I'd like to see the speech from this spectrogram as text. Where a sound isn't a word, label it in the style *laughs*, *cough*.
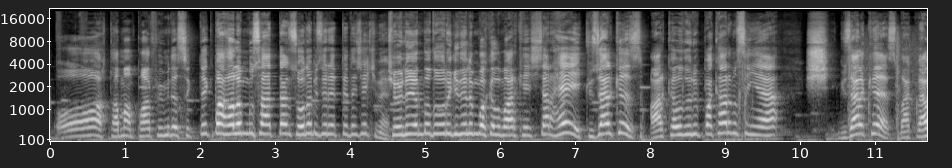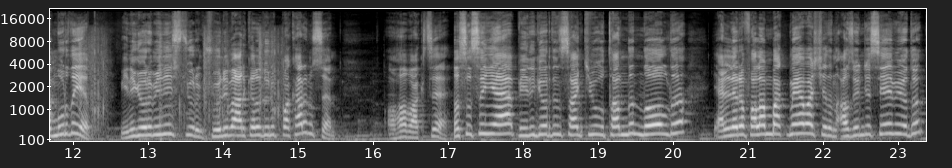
Oh tamam parfümü de sıktık. Bakalım bu saatten sonra bizi reddedecek mi? Şöyle yanına doğru gidelim bakalım arkadaşlar. Hey güzel kız arkana dönüp bakar mısın ya? Şş güzel kız bak ben buradayım. Beni görmeni istiyorum. Şöyle bir arkana dönüp bakar mısın? Aha baktı. Nasılsın ya? Beni gördün sanki bir utandın. Ne oldu? Yerlere falan bakmaya başladın. Az önce sevmiyordun.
